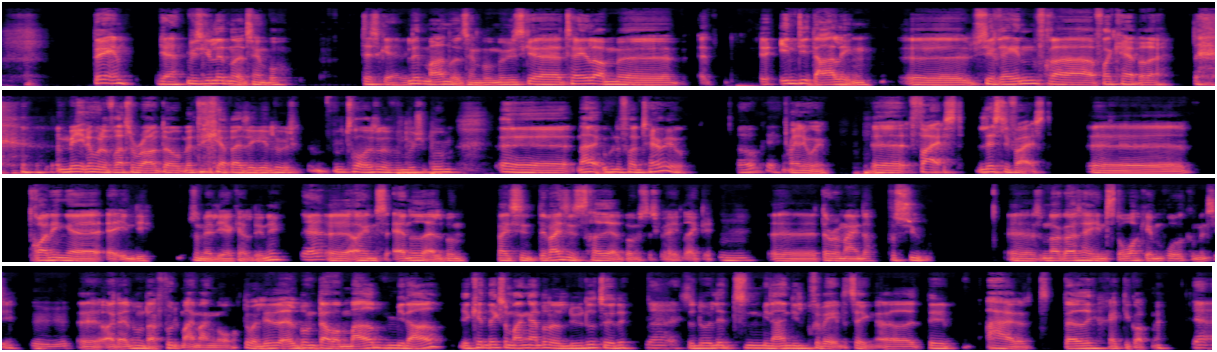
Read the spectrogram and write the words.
Dan, Ja, vi skal lidt ned i tempo. det skal vi. Lidt meget ned i tempo, men vi skal tale om øh, indie-darlingen. Øh, sirenen fra, fra Canada. Jeg mener, hun er fra Toronto, men det kan jeg faktisk ikke helt huske. Jeg tror også, hun er fra Musha Boom. Øh, nej, hun er fra Ontario. Okay. Anyway. Øh, Feist. Leslie Feist. Øh, dronning af, af indie, som jeg lige har kaldt hende, ikke? Ja. Øh, og hendes andet album. Faktisk, det var hendes tredje album, hvis det skal være helt rigtigt. Mm. Øh, The Reminder på syv. Øh, som nok også har hendes store gennembrud, kan man sige. Mm. Øh, og et album, der har fulgt mig i mange år. Det var lidt et album, der var meget mit eget. Jeg kendte ikke så mange andre, der lyttede til det. Nej. Så det var lidt sådan min egen lille private ting, og det har jeg stadig rigtig godt med. Ja.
